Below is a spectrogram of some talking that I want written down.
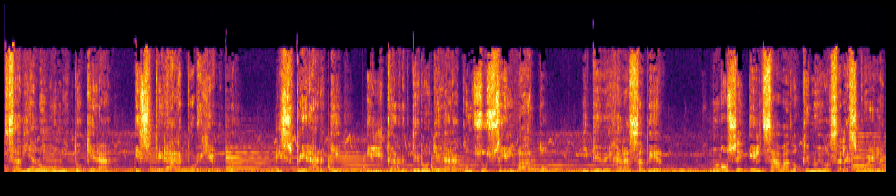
sabía lo bonito que era esperar, por ejemplo, esperar que el cartero llegara con su silbato y te dejara saber, no sé, el sábado que no ibas a la escuela,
